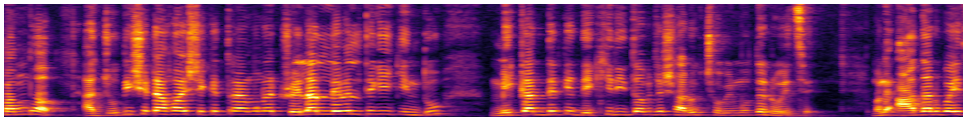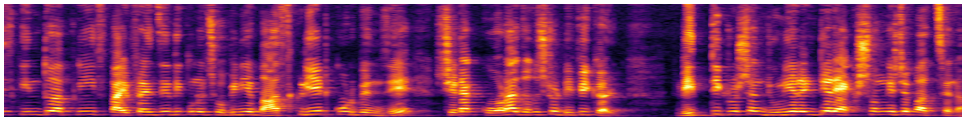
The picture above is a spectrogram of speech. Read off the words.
সম্ভব। আর যদি সেটা হয়, সেক্ষেত্রে আমার মনে হয় ট্রেলার লেভেল থেকেই কিন্তু মেকারদেরকে দেখিয়ে দিতে হবে যে শাহরুখ ছবির মধ্যে রয়েছে। মানে আদারওয়াইজ কিন্তু আপনি স্পাই ফ্রান্সিদি কোনো ছবি নিয়ে বাস ক্রিয়েট করবেন যে সেটা করা যথেষ্ট difficult Hrithik Roshan junior NTR একসঙ্গে এসে পাচ্ছে না।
